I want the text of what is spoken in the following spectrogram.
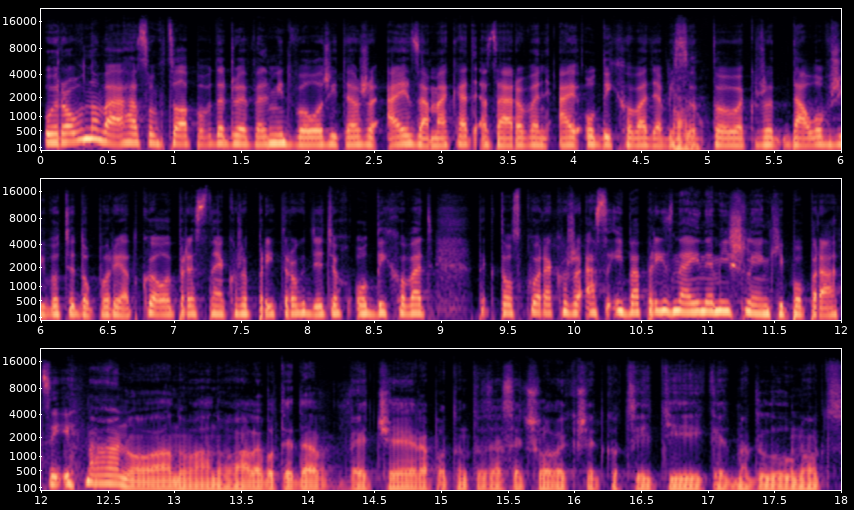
rovnováha som chcela povedať, že je veľmi dôležitá, že aj zamakať a zároveň aj oddychovať, aby ano. sa to akože dalo v živote do poriadku, ale presne akože pri troch deťoch oddychovať, tak to skôr akože asi iba prizna iné myšlienky po práci. Áno, áno, áno, alebo teda večer a potom to zase človek všetko cíti, keď má dlhú noc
